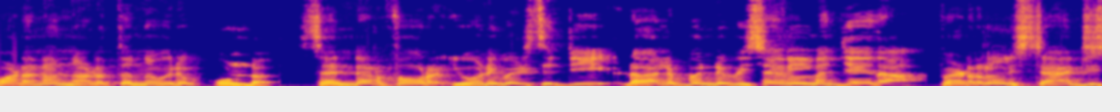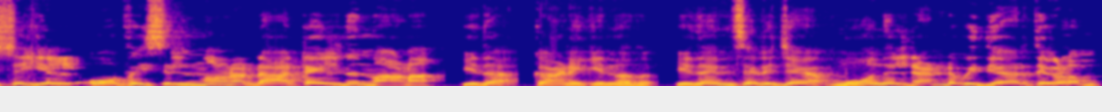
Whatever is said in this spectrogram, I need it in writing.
പഠനം നടത്തുന്നവരും ഉണ്ട്. സെന്റർ ഫോർ യൂണിവേഴ്സിറ്റി ഡെവലപ്മെന്റ് വിശകലനം ചെയ്ത ഫെഡറൽ സ്റ്റാറ്റിസ്റ്റിക്കൽ ഓഫീസിൽ നിന്നുള്ള ഡാറ്റയിൽ നിന്നാണ് ഇത് കാണിക്കുന്നത്. ഇതനുസരിച്ച് മൂന്നിൽ രണ്ട് വിദ്യാർത്ഥികളും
